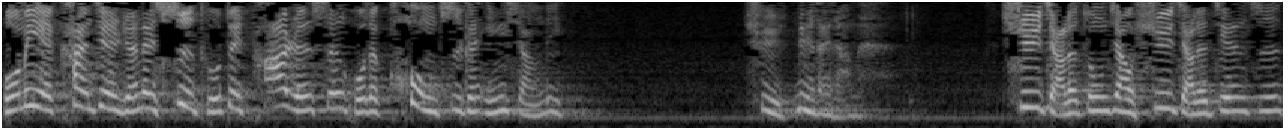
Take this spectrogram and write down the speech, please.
我们也看见人类试图对他人生活的控制跟影响力，去虐待他们。虚假的宗教、虚假的先知、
